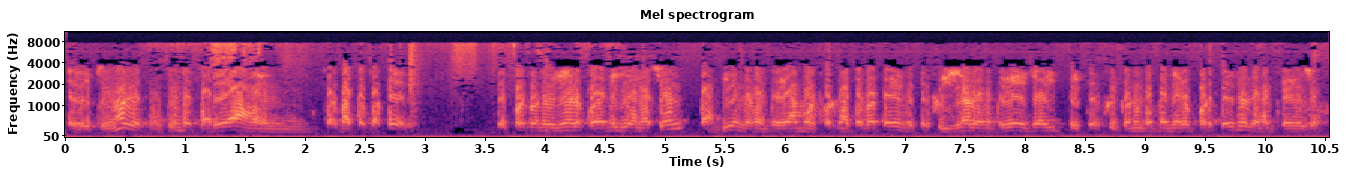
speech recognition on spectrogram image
eh, estuvimos repartiendo tareas en formato papel. Después cuando vinieron los cuadernillos de Nación, también los entregamos en formato papel, después fui yo, los entregué yo y después fui con un compañero portero, los entregué yo.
